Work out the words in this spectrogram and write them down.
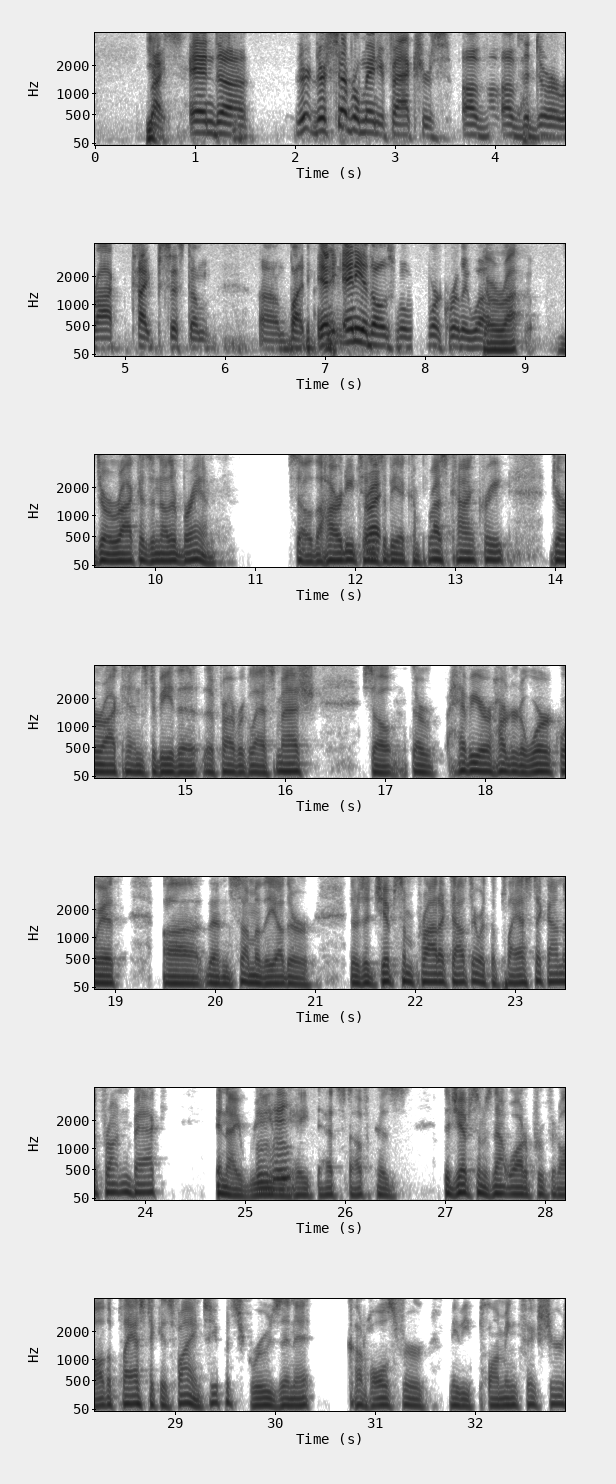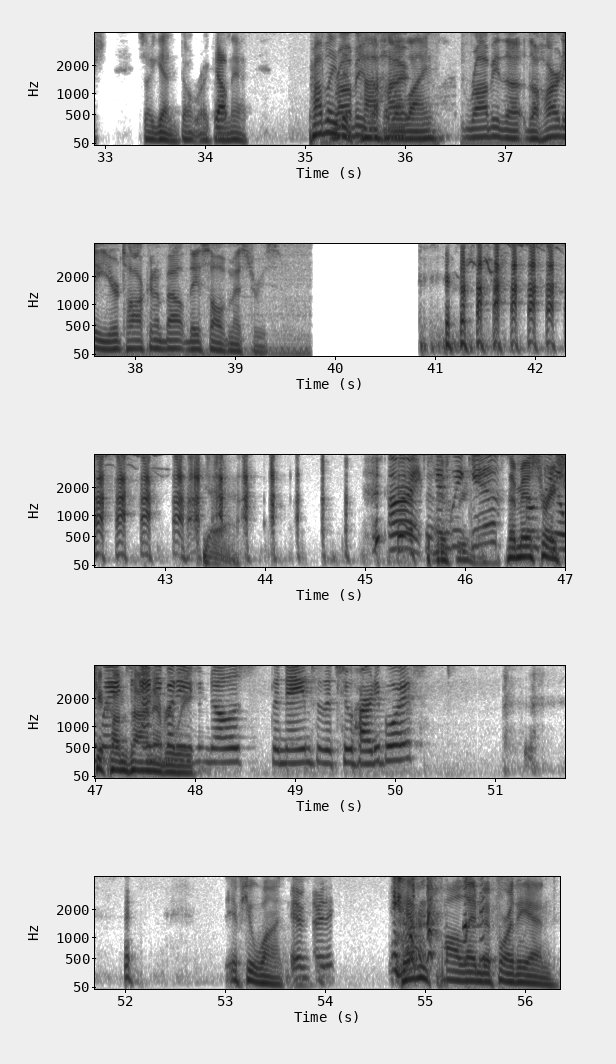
yes, Right. And uh, there, there's several manufacturers of, of the Durarock type system, um, but any, any of those will work really well. Durock, Durock is another brand. So the Hardie tends Right. to be a compressed concrete. Durock tends to be the the fiberglass mesh. So they're heavier, harder to work with uh, than some of the other. There's a gypsum product out there with the plastic on the front and back, and I really Mhm. hate that stuff because the gypsum's not waterproof at all. The plastic is fine. So you put screws in it, cut holes for maybe plumbing fixtures. So again, don't recommend that. Probably Robbie, the top the of the line. Robbie, the the Hardy you're talking about, they solve mysteries. Yeah. All right. Can mystery- we give the mystery she away comes to on every anybody week. who knows the names of the two Hardy Boys? If you want. If- they- They haven't call in before the end.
